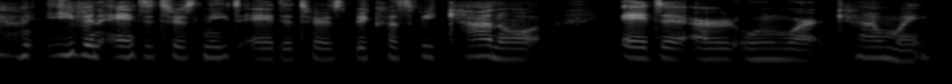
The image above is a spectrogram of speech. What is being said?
Even editors need editors because we cannot edit our own work, can we?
